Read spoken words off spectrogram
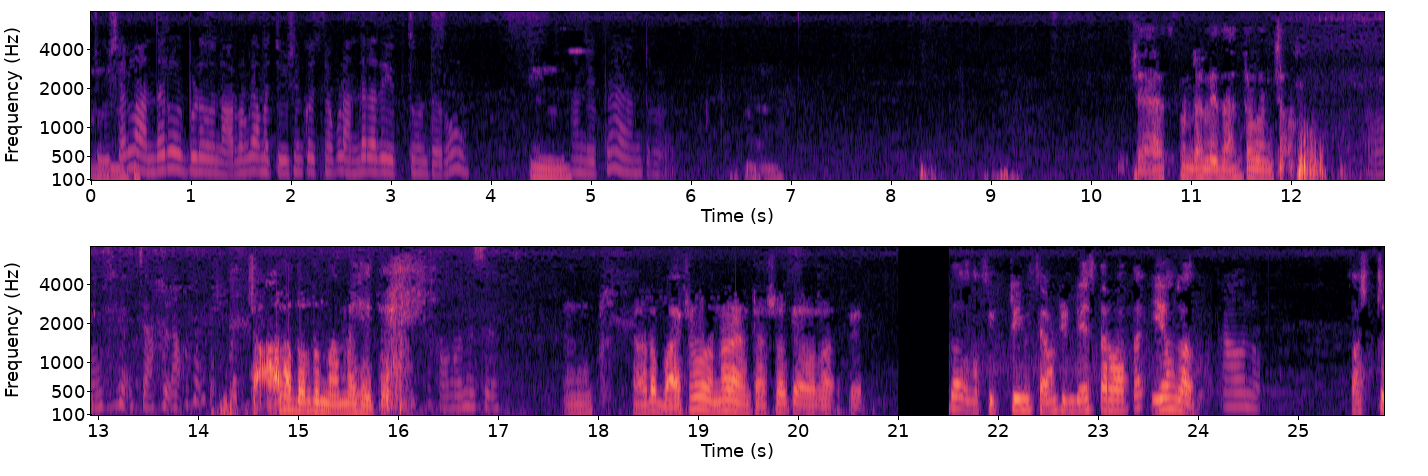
ట్యూషన్లో అందరూ ఇప్పుడు నార్మల్గా ఆమె ట్యూషన్కి వచ్చినప్పుడు అందరు అదే చెప్తూ ఉంటారు. అని చెప్పి అంటున్నాడు. చేసుకుండాలి దాంతో కొంచెం. చాలా. చాలా దొరుకుతుంది అమ్మాయికి అయితే. అవును సార్. బాయ్ ఫ్రెండ్ కూడా ఉన్నాడంట అశోక్ ఎవరు ఫిఫ్టీన్ సెవెంటీన్ డేస్ తర్వాత ఏం కాదు. అవును. First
